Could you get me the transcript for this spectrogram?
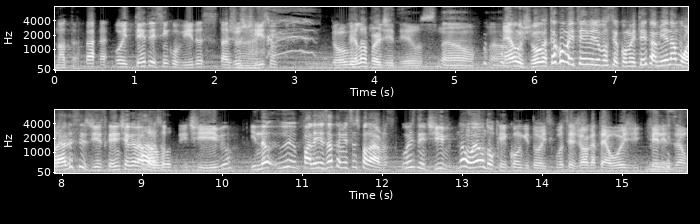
Nota. Cara, 85 vidas, tá justíssimo. Jogo. Pelo amor de Deus. Não. não. É um jogo, até comentei, veja você, comentei com a minha namorada esses dias que a gente ia gravar Ah, sobre Resident Evil. E não, eu falei exatamente essas palavras. O Resident Evil não é um Donkey Kong 2 que você joga até hoje, felizão,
